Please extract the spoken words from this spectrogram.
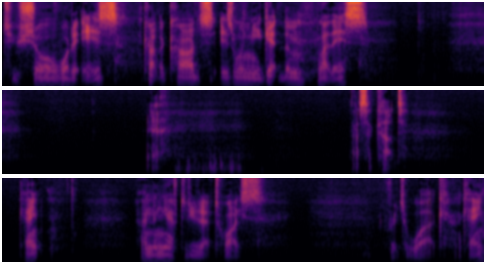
too sure what it is. Cut the cards is when you get them like this. Yeah. That's a cut. Okay. And then you have to do that twice for it to work. Okay.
